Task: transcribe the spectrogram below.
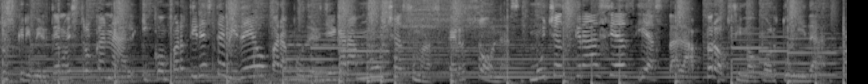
suscribirte a nuestro canal y compartir este video para poder llegar a muchas más personas. Muchas gracias y hasta la próxima oportunidad.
